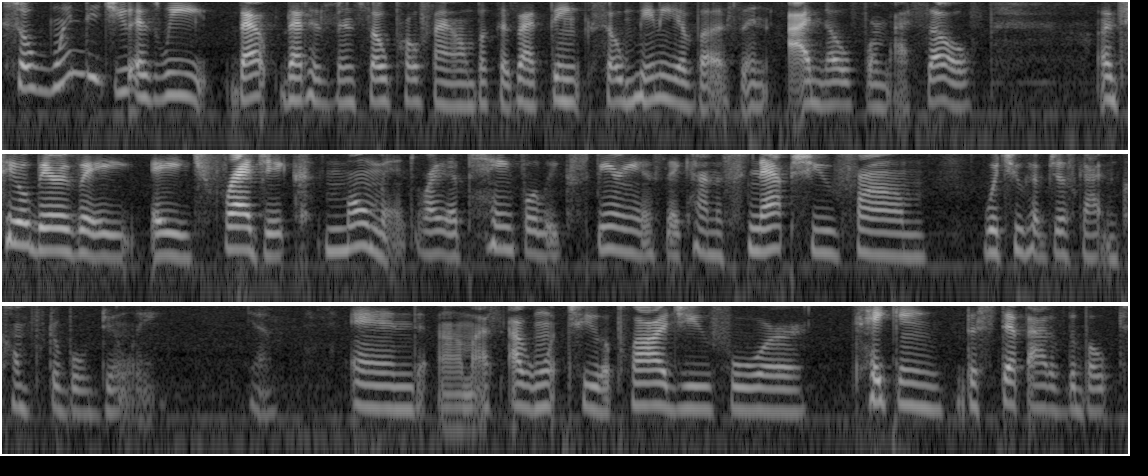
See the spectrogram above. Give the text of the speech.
So when did you as we that that has been so profound because I think so many of us and I know for myself until there's a a tragic moment, right? A painful experience that kind of snaps you from what you have just gotten comfortable doing. Yeah. And um, I, I want to applaud you for taking the step out of the boat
